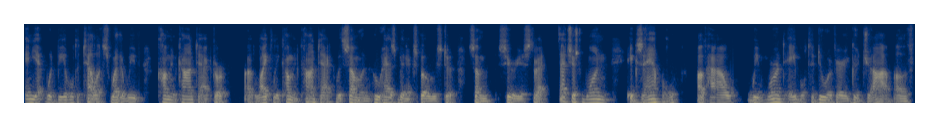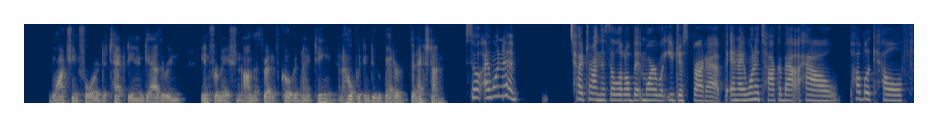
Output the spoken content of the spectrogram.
and yet would be able to tell us whether we've come in contact or uh, likely come in contact with someone who has been exposed to some serious threat. That's just one example of how we weren't able to do a very good job of watching for, detecting, and gathering information on the threat of COVID 19. And I hope we can do better the next time. So I want to touch on this a little bit more, what you just brought up. And I want to talk about how public health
